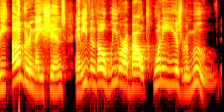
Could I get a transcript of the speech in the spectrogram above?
the other nations, and even though we are about 20 years removed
